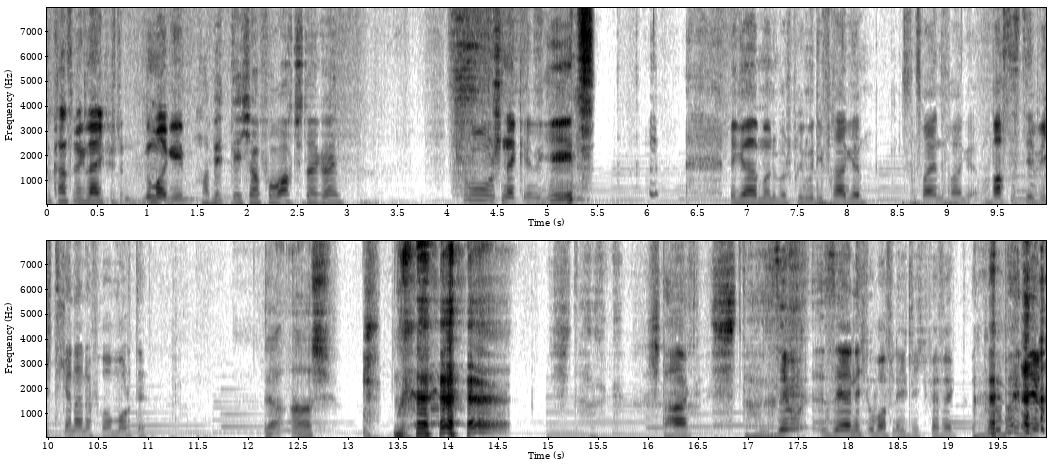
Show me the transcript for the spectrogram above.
Du kannst mir gleich bestimmt eine Nummer geben. Habibti, ich hab V8, steig ein. Puh, Schnecke, wie geht's? Egal, Mann, überspringen wir die Frage zur zweiten Frage. Was ist dir wichtig an einer Frau Morte? Der Arsch. Stark. Stark. Sehr, sehr nicht oberflächlich, perfekt. Nur bei dir.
